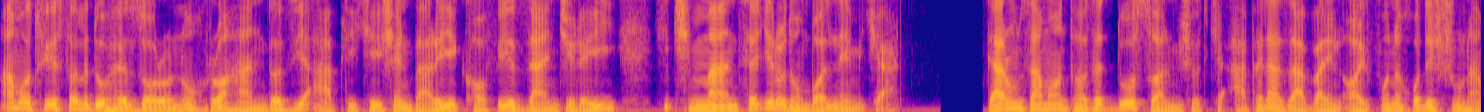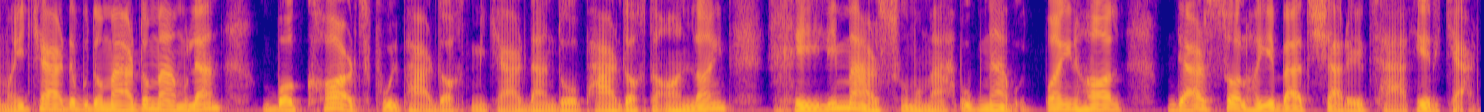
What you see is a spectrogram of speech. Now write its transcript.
اما توی سال 2009 راه اندازی اپلیکیشن برای کافه زنجیره‌ای هیچ منطقی رو دنبال نمی‌کرد. در اون زمان تازه دو سال می‌شد که اپل از اولین آیفون خودش رونمایی کرده بود و مردم معمولا با کارت پول پرداخت می‌کردند و پرداخت آنلاین خیلی مرسوم و محبوب نبود. با این حال در سالهای بعد شرایط تغییر کرد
